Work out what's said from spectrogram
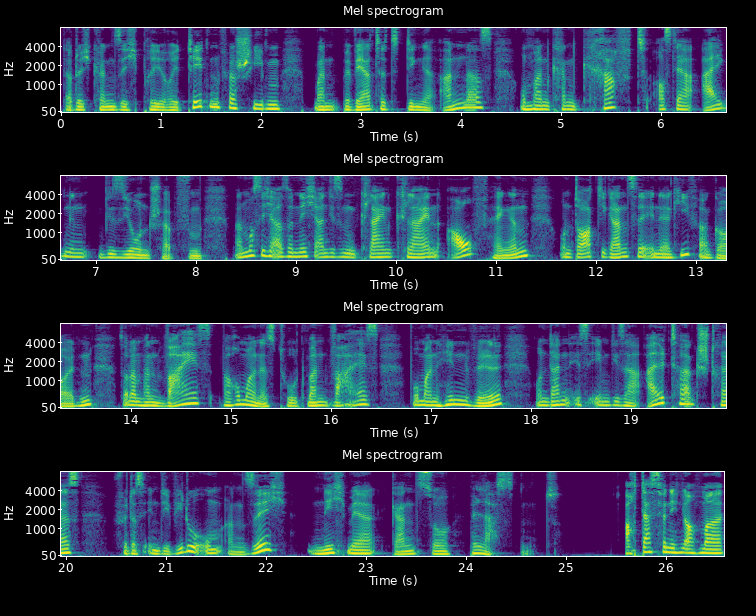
Dadurch können sich Prioritäten verschieben, man bewertet Dinge anders und man kann Kraft aus der eigenen Vision schöpfen. Man muss sich also nicht an diesem Klein-Klein aufhängen und dort die ganze Energie vergeuden, sondern man weiß, warum man es tut. Man weiß, wo man hin will und dann ist eben dieser Alltagsstress für das Individuum an sich nicht mehr ganz so belastend. Auch das finde ich nochmal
